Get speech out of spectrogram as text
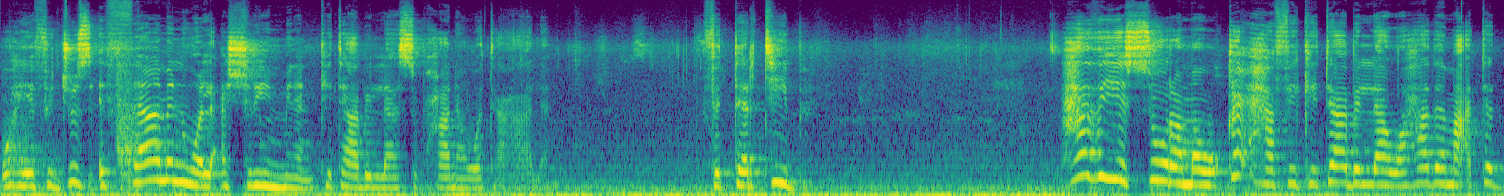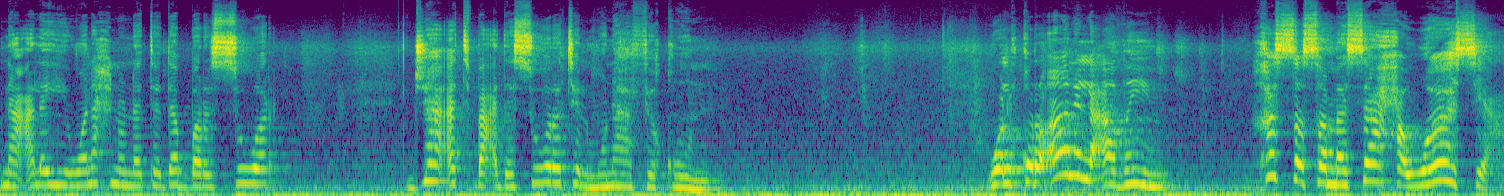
وهي في الجزء الثامن والعشرين من كتاب الله سبحانه وتعالى. في الترتيب. هذه السورة موقعها في كتاب الله وهذا ما اعتدنا عليه ونحن نتدبر السور. جاءت بعد سورة المنافقون. والقرآن العظيم خصص مساحة واسعة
